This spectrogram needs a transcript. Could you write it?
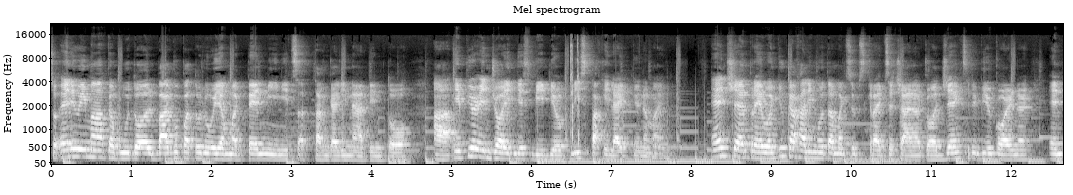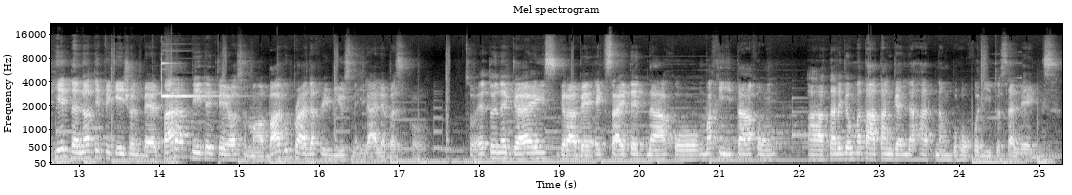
So anyway mga kabudol, bago pa tuluyang mag 10 minutes at tanggalin natin to, ah, if you're enjoying this video, please paki-like nyo naman. And syempre, huwag niyong kakalimutan mag-subscribe sa channel ko, Jenks Review Corner, and hit the notification bell para updated kayo sa mga bagong product reviews na ilalabas ko. So eto na guys, grabe, excited na akong makita kung ah, talagang matatanggal lahat ng buhok ko dito sa legs.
